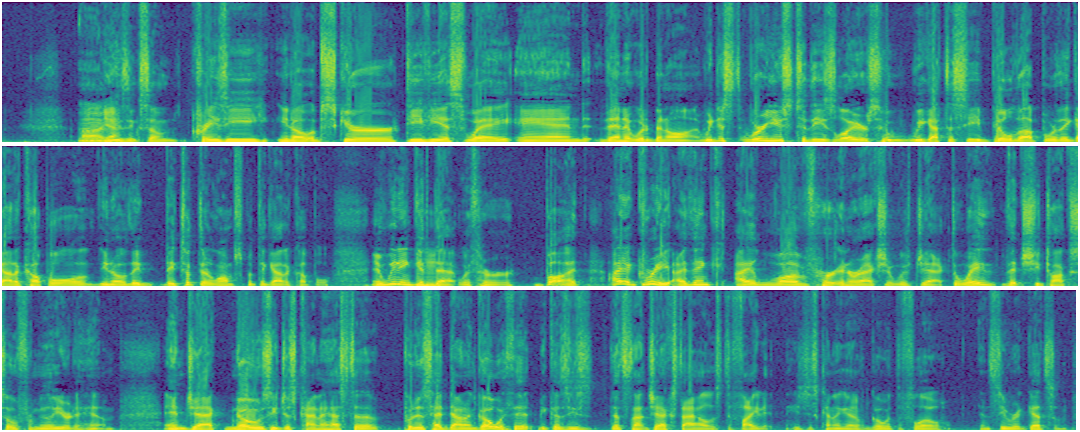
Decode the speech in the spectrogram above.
Uh, Mm. Yeah. Using some crazy, you know, obscure, devious way, and then it would have been on. We just we're used to these lawyers who we got to see build up, where they got a couple. You know, they they took their lumps, but they got a couple, and we didn't get Mhm. that with her. But I agree. I think I love her interaction with Jack. The way that she talks so familiar to him. And Jack knows he just kind of has to put his head down and go with it because he's that's not Jack's style is to fight it. He's just kind of got to go with the flow and see where it gets him.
